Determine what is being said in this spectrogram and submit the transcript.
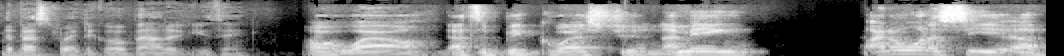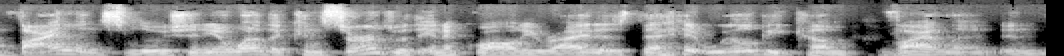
the best way to go about it, you think? Oh, wow. That's a big question. I mean, I don't want to see a violent solution. You know, one of the concerns with inequality, right, is that it will become violent. And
